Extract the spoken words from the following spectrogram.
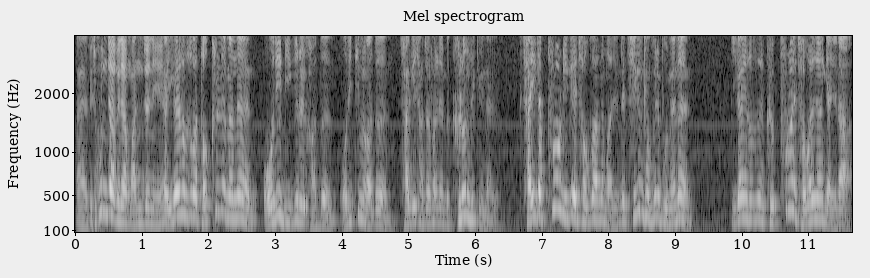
나야 돼. 그치, 혼자 그냥 완전히 그러니까 이강인 선수가 더 크려면은 어디 리그를 가든 어디 팀을 가든 자기 장점 살려면 그런 느낌이 나야 돼. 자기가 프로 리그에 적응하는 거 아니에요. 근데 지금 경기를 보면은 이강인 선수는 그 프로에 적응하려는 게 아니라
